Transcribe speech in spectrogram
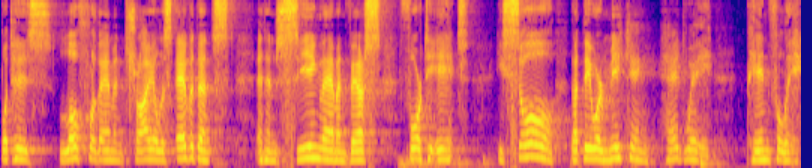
But his love for them in trial is evidenced in him seeing them in verse 48 he saw that they were making headway painfully.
